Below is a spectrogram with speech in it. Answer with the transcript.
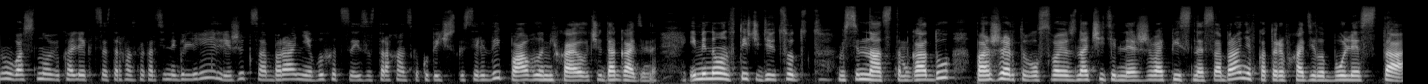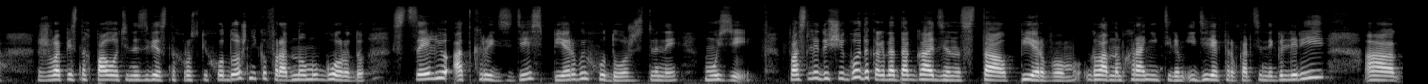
Ну, в основе коллекции Астраханской картинной галереи лежит собрание выходца из астраханской купеческой среды Павла Михайловича Дагадина. Именно он в 1918 году пожертвовал свое значительное живописное собрание, в которое входило более ста живописных полотен известных русских художников родному городу, с целью открыть здесь первый художественный музей. В последующие годы, когда Дагадин стал первым главным хранителем и директором картинной галереи, а,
